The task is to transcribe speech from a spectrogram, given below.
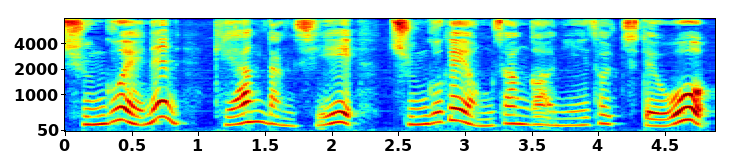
중구에는 개항 당시 중국의 영상관이 설치되어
